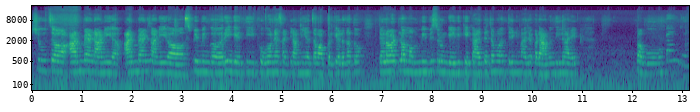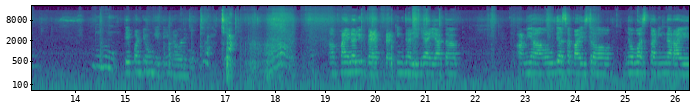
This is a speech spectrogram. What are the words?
शूज आर्मबँड आणि आर्मबँड्स आणि स्विमिंग रिंग आहे ती फुगवण्यासाठी आम्ही याचा वापर केला जातो. त्याला वाटलं मम्मी विसरून गेली की काय त्याच्यामुळे त्यांनी माझ्याकडे आणून दिलं आहे. बाबू. ते पण ठेवून घेते फायनली बॅग पॅकिंग झालेली आहे. आता आम्ही उद्या सकाळीच नऊ वाजता निघणार आहे.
